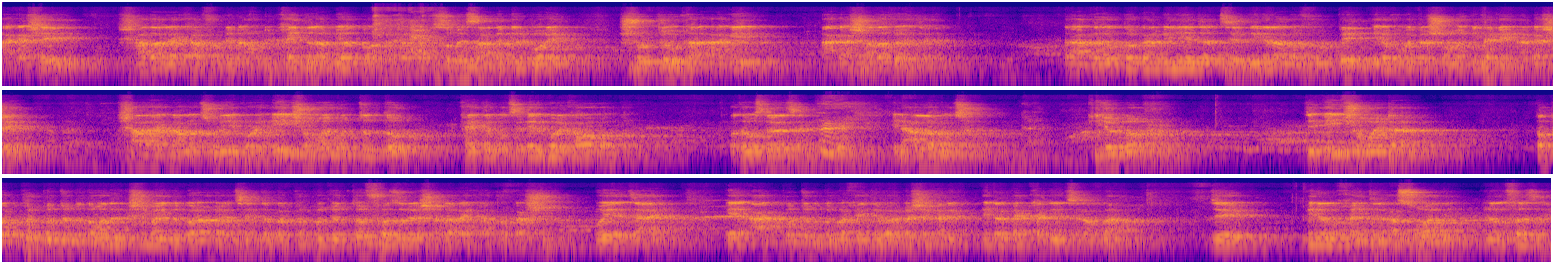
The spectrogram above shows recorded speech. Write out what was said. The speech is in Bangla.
আকাশে সাদা রেখা ফুটে না ওঠে খাইতে সাদেকের পরে সূর্য ওঠার আগে আকাশ সাদা হয়ে যায়। রাতের অন্ধকার মিলিয়ে যাচ্ছে, দিনের আলো ফুটবে। এরকম একটা সময় কি থাকে? আকাশে সাদা একটা আলো ছড়িয়ে পড়ে। এই সময় পর্যন্ত খাইতে বলছে, এরপরে খাওয়া বন্ধ। কথা বুঝতে পেরেছেন? এটা আল্লাহ বলছেন। কি জন্য? যে এই সময়টা ততক্ষণ পর্যন্ত তোমাদের সীমায়িত করা হয়েছে, ততক্ষণ পর্যন্ত ফজরের সাদা রেখা প্রকাশ হয়ে যায়। এর আগ পর্যন্ত তোমরা খাইতে পারবে। সেখানে এটার ব্যাখ্যা দিয়েছেন আল্লাহ যে মিনাল খাইতুল আসওয়াদ মিনাল ফজর।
